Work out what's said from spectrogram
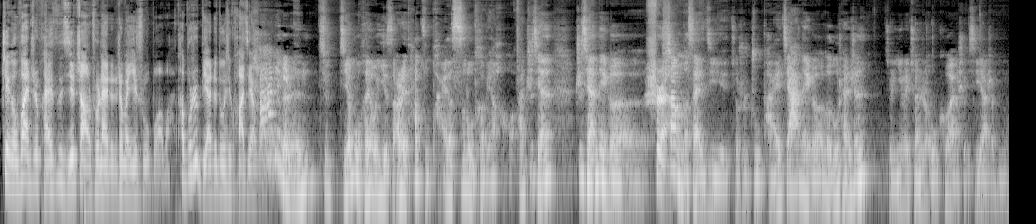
这个万智牌自己长出来的这么一主播吧，他不是别的东西跨界过他这个人就节目很有意思，而且他组牌的思路特别好。他之前之前那个是上个赛季就是主牌加那个恶毒缠身，就是因为全是欧科啊、水系啊什么的。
